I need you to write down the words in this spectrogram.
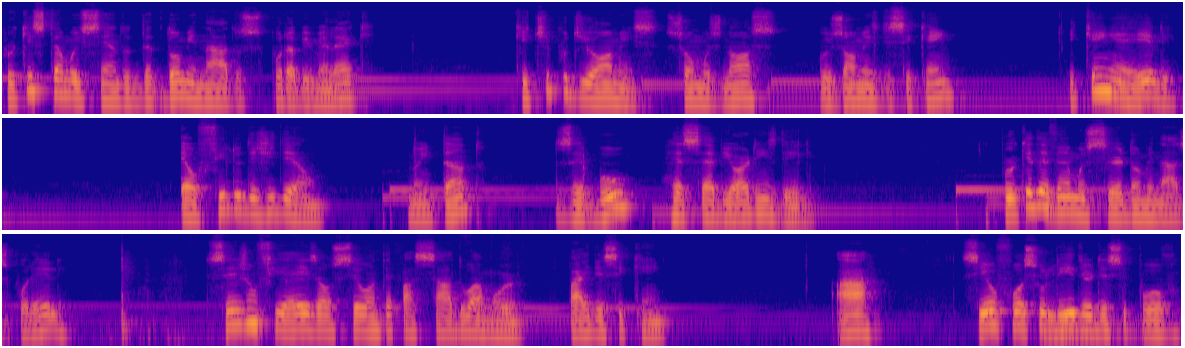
Por que estamos sendo dominados por Abimeleque? Que tipo de homens somos nós, os homens de Siquém? E quem é ele? É o filho de Gideão. No entanto, Zebu recebe ordens dele. Por que devemos ser dominados por ele? Sejam fiéis ao seu antepassado Amor, pai de Siquém. Ah, se eu fosse o líder desse povo,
